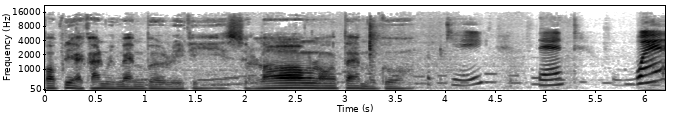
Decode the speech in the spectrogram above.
probably I can't remember really. It's a long, long time ago. Okay. Then when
